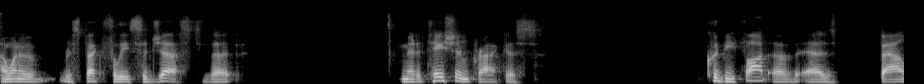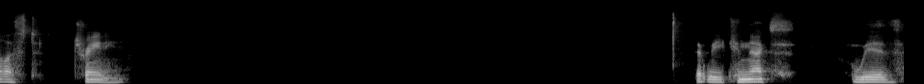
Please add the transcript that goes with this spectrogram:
I want to respectfully suggest that meditation practice could be thought of as ballast training. That we connect with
